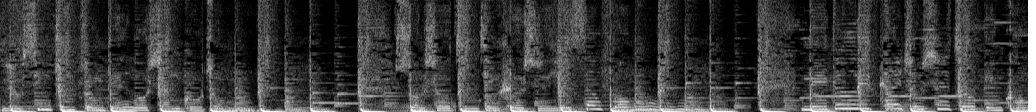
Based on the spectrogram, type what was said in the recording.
流星重重跌落山谷中，双手紧紧合十又相逢。你的离开城市就变空。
